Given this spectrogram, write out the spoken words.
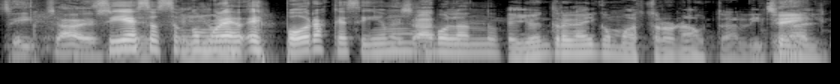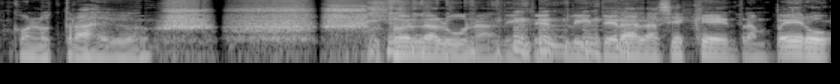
sí, ¿sabes? Sí, esos son como ellos- esporas que siguen Exacto. volando. Ellos entran ahí como astronautas, literal, con los trajes. Todo en la luna, lite- literal. Así es que entran. Pero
